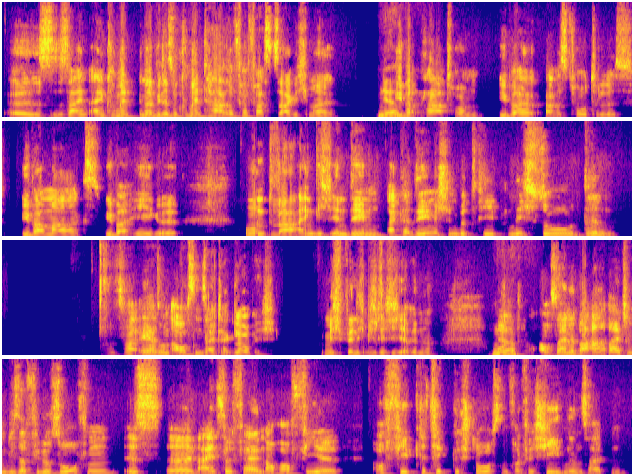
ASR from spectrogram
äh, sein ein Komment immer wieder so Kommentare verfasst, sage ich mal, ja. über Platon, über Aristoteles, über Marx, über Hegel und war eigentlich in dem akademischen Betrieb nicht so drin. Es war eher so ein Außenseiter, glaube ich mich, wenn ich mich richtig erinnere. Ja. Und auch seine Bearbeitung dieser Philosophen ist äh, in Einzelfällen auch auf viel, auf viel Kritik gestoßen von verschiedenen Seiten.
